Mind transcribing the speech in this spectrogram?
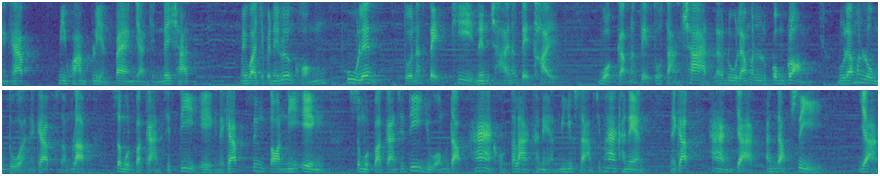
นะครับมีความเปลี่ยนแปลงอย่างเห็นได้ชัด ไม่ว่าจะเป็นในเรื่องของผู้เล่นตัวนักเตะที่เน้นใช้นักเตะไทย บวกกับนักเตะตัวต่างชาติ แล้วดูแล้วมันกลมกล่อม ดูแล้วมันลงตัวนะครับสำหรับ สมุทรปราการซิตี้เองนะครับซึ่งตอนนี้เองสมุทรปราการซิตี้อยู่อันดับ 5 ของตารางคะแนนมีอยู่ 35 คะแนนนะครับห่างจากอันดับ 4 อย่าง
